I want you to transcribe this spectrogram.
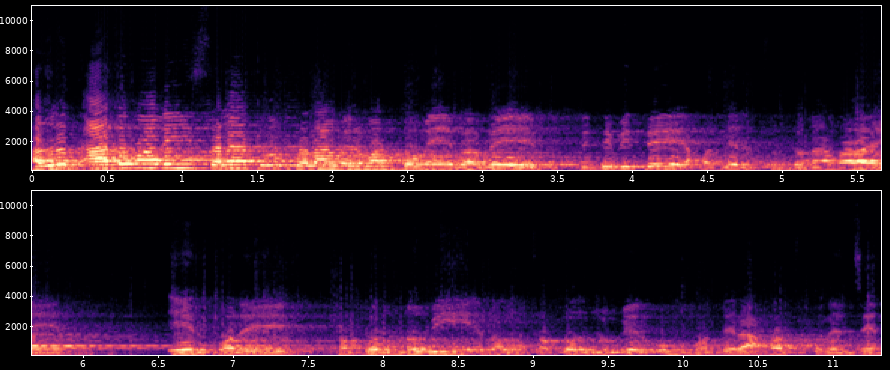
হজরত আদম আলী সালামের মাধ্যমে এভাবে পৃথিবীতে হজের সূচনা হয়। এরপরে সকল নবী এবং সকল যুগের উন্মতের হজ করেছেন।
